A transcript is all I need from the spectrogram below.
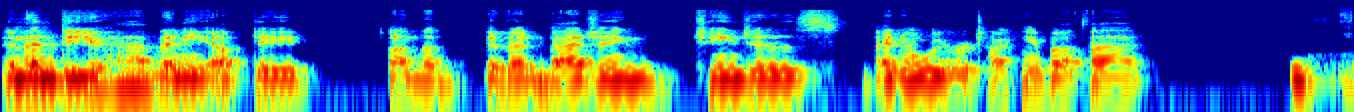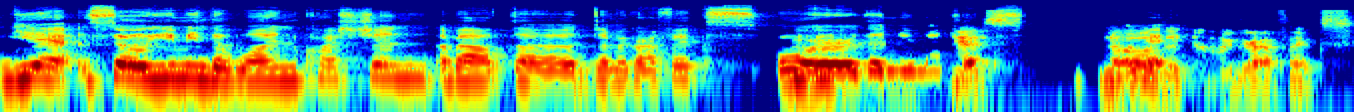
And then do you have any update on the event badging changes? I know we were talking about that. Yeah, so you mean the one question about the demographics or mm-hmm. the new metrics? Yes. No, the demographics.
